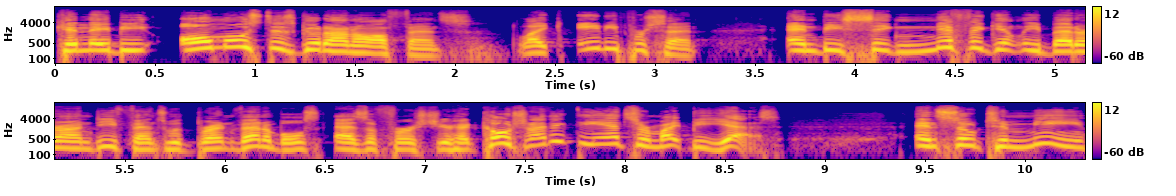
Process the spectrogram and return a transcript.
Can they be almost as good on offense, like 80%, and be significantly better on defense with Brent Venables as a first year head coach? And I think the answer might be yes. And so to me,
